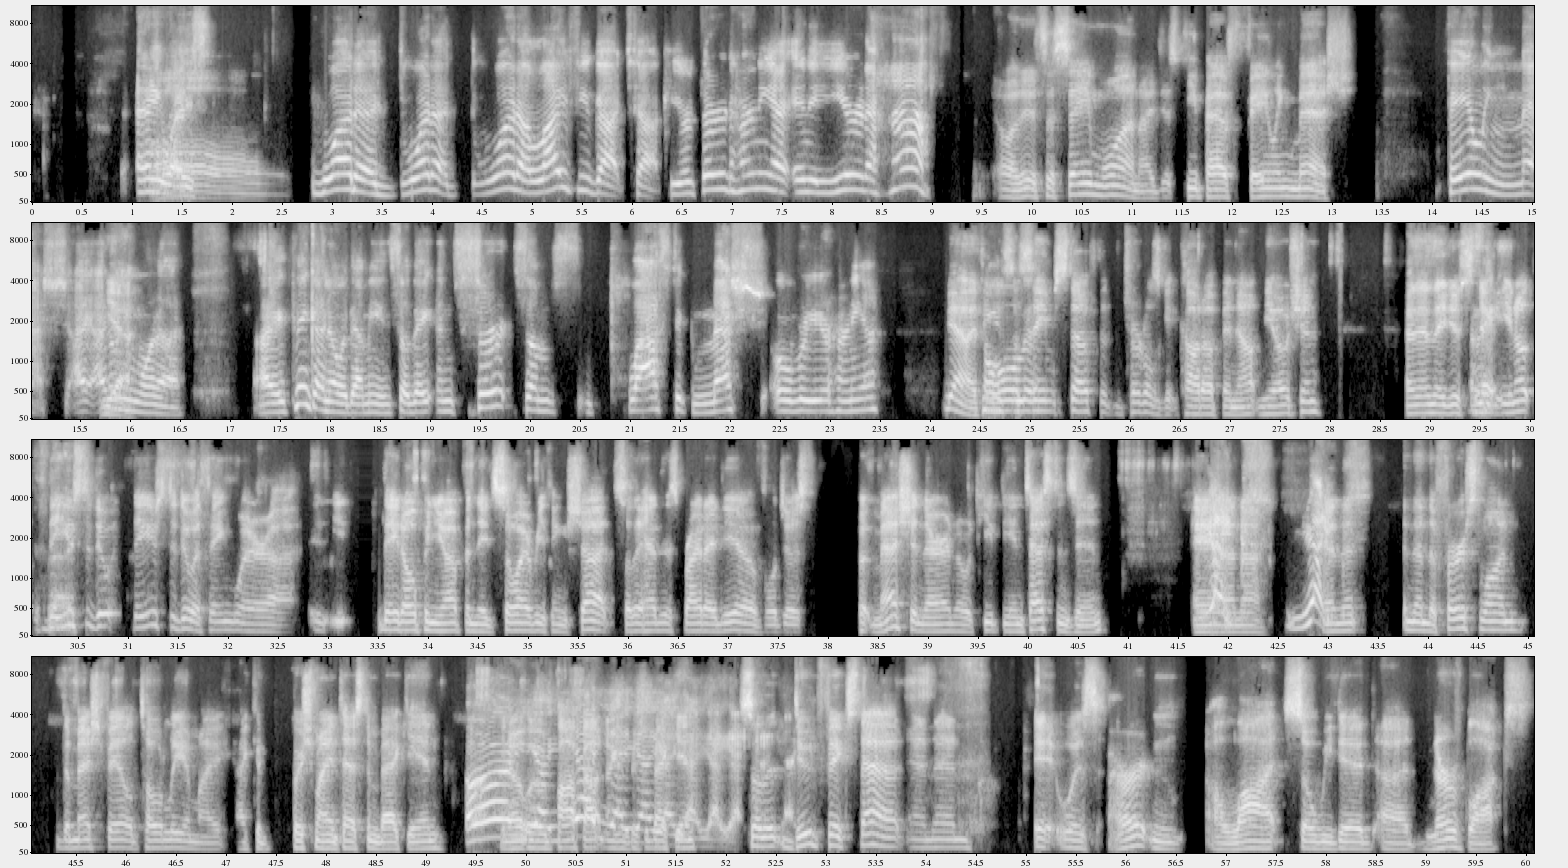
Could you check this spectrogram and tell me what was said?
Anyways, Oh. What a what a what a life you got, Chuck. Your third hernia in a year and a half. oh, it's the same one. I just keep have failing mesh. Failing mesh. I, I don't even want to. I think I know what that means. So they insert some plastic mesh over your hernia. Yeah, I think it's the it. same stuff that the turtles get caught up in out in the ocean. And then they just they- you know, they Right. used to do they used to do a thing where uh, it- they'd open you up and they'd sew everything shut. So they had this bright idea of we'll just put mesh in there and it'll keep the intestines in. And uh, Yikes. and then and then the first one, the mesh failed totally, and my I could push my intestine back in. oh, you know, it would pop out and I can push it back in. yeah, yeah, yeah. So the dude fixed that, and then it was hurting a lot. So we did uh, nerve blocks,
